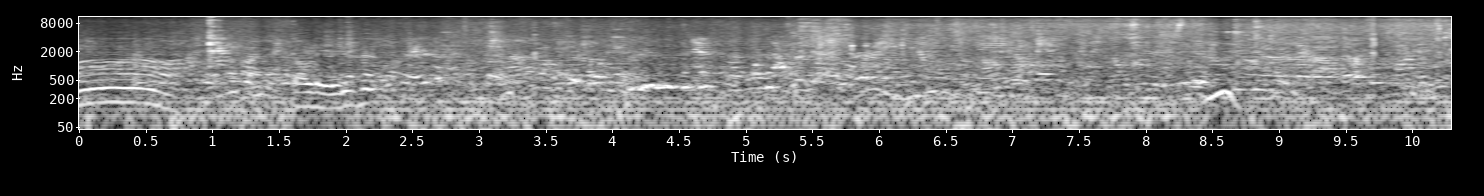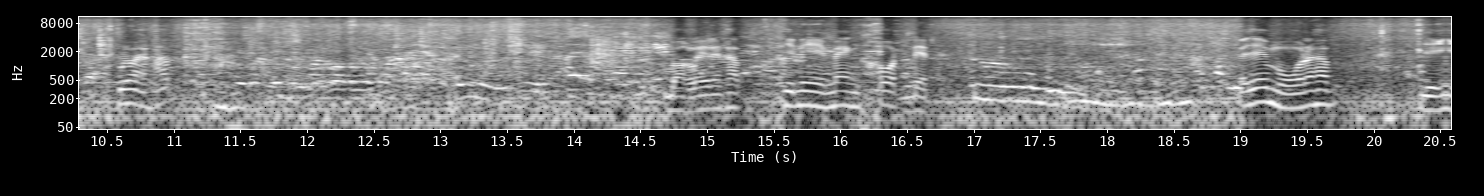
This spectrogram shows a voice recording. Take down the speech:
ว้าวเกาหลีนะฮะอร่อยครับ บอกเลยนะครับ ที่นี่แม่งโคตรเด็ด ไม่ใช่หมูนะครับ หญิง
